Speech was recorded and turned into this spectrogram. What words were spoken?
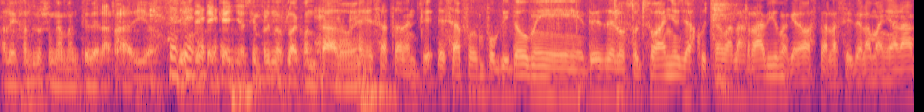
Alejandro, es un amante de la radio, desde pequeño, siempre nos lo ha contado. ¿eh? Exactamente, esa fue un poquito mi... Desde los ocho años ya escuchaba la radio, me quedaba hasta las seis de la mañana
